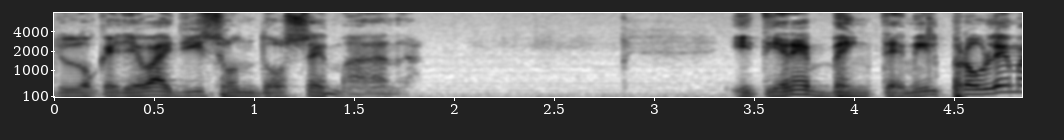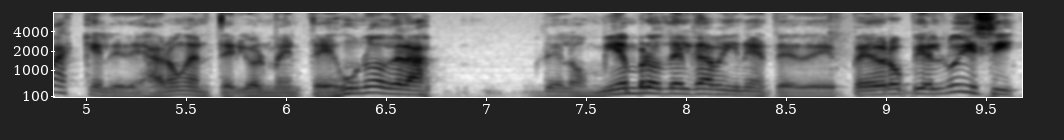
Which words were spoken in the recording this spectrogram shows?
lo que lleva allí son dos semanas. Y tiene 20 mil problemas que le dejaron anteriormente. Es uno de de los miembros del gabinete de Pedro Pierluisi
